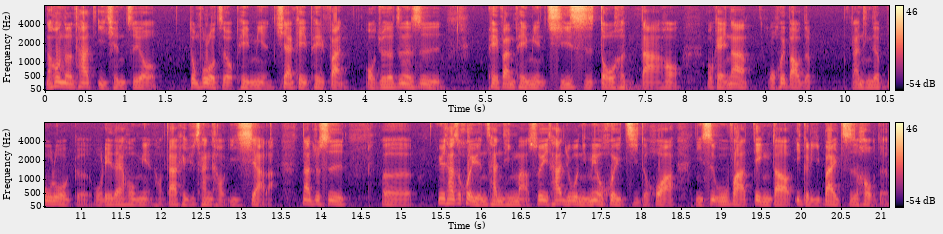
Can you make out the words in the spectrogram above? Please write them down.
然后呢，它以前只有东坡肉只有配面，现在可以配饭，我觉得真的是配饭配面其实都很搭哈。OK，那我会把我的兰亭的部落格我列在后面哈，大家可以去参考一下啦。那就是呃。因为它是会员餐厅嘛，所以它如果你没有会籍的话，你是无法订到一个礼拜之后的。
